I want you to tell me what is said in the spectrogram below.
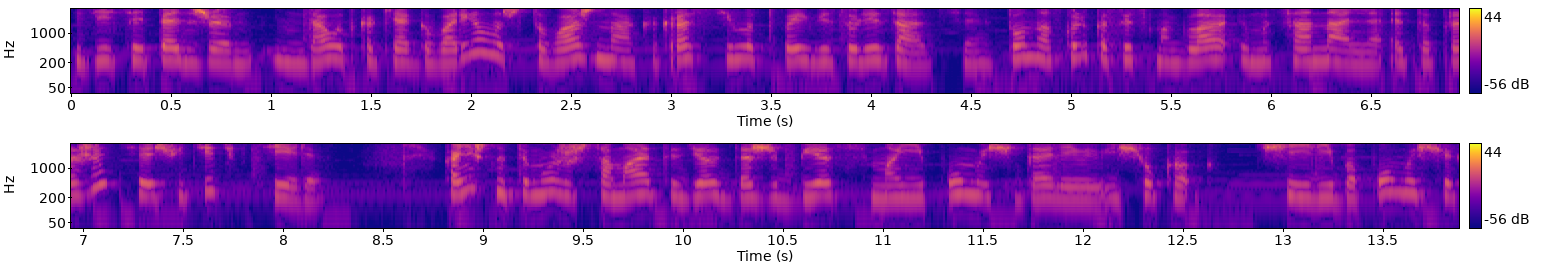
Здесь, опять же, да, вот как я говорила, что важно как раз сила твоей визуализации. То, насколько ты смогла эмоционально это прожить и ощутить в теле. Конечно, ты можешь сама это делать даже без моей помощи, да, или еще как чьей-либо помощи,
